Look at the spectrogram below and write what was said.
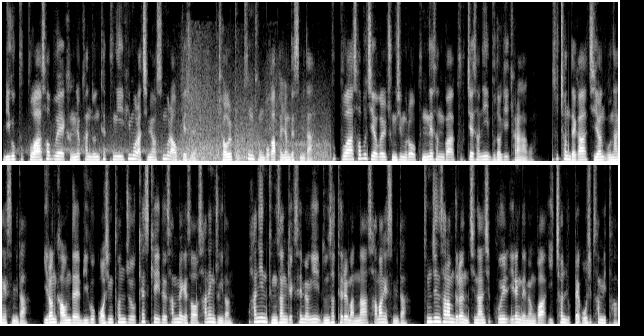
미국 북부와 서부에 강력한 눈 태풍이 휘몰아치며 29개 주에 겨울 폭풍 경보가 발령됐습니다. 북부와 서부 지역을 중심으로 국내선과 국제선이 무더기 결항하고 수천 대가 지연 운항했습니다. 이런 가운데 미국 워싱턴주 캐스케이드 산맥에서 산행 중이던 한인 등산객 3명이 눈사태를 만나 사망했습니다. 숨진 사람들은 지난 19일 일행 4명과 2653m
